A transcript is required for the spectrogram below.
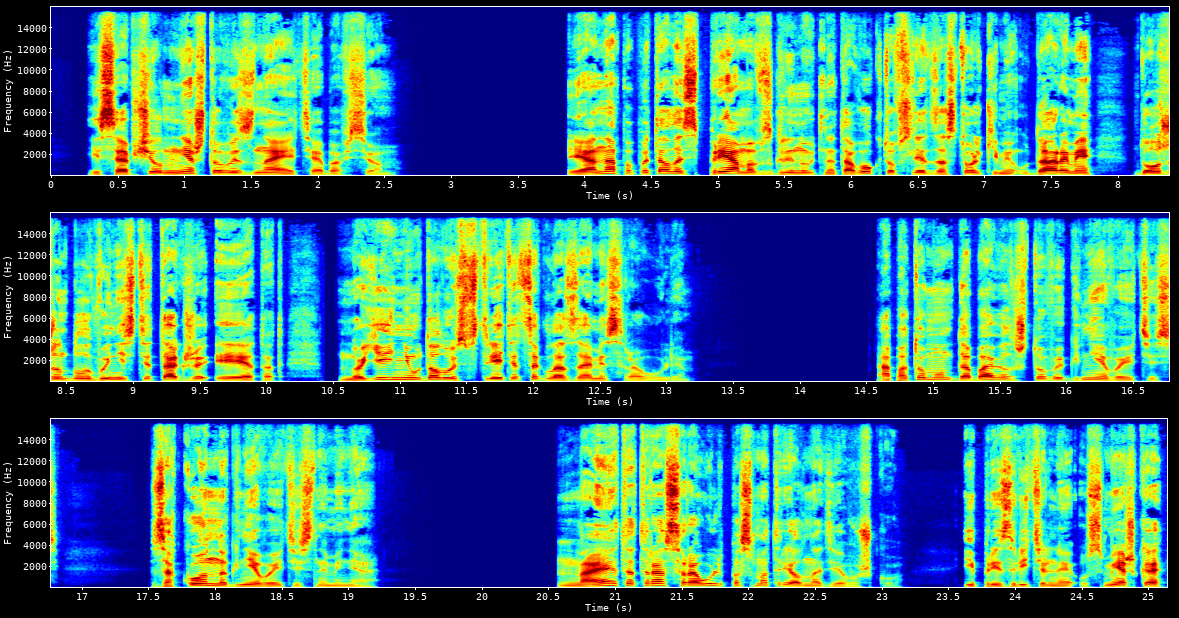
— «и сообщил мне, что вы знаете обо всем». И она попыталась прямо взглянуть на того, кто вслед за столькими ударами должен был вынести также и этот, но ей не удалось встретиться глазами с Раулем. А потом он добавил, что вы гневаетесь, законно гневаетесь на меня. На этот раз Рауль посмотрел на девушку и презрительная усмешка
